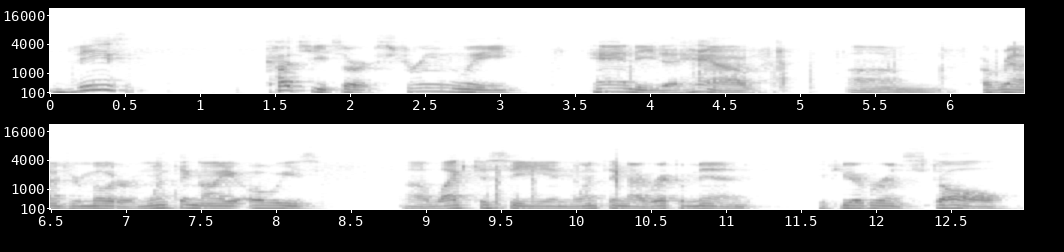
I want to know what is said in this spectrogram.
these cut sheets are extremely handy to have um, around your motor. And one thing I always uh, like to see and one thing I recommend if you ever install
